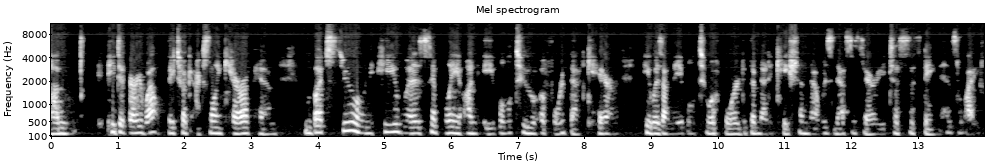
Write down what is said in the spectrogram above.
Um, he did very well. They took excellent care of him. But soon he was simply unable to afford that care. He was unable to afford the medication that was necessary to sustain his life.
